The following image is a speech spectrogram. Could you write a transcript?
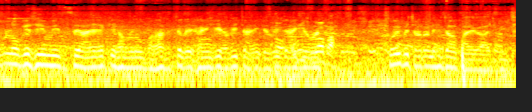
सब लोग इसी उम्मीद से आए हैं कि हम लोग बाहर चले जाएँगे, अभी जाएँगे अभी जाएँगे बट कोई बेचारा नहीं जा पाएगा आज बीच।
